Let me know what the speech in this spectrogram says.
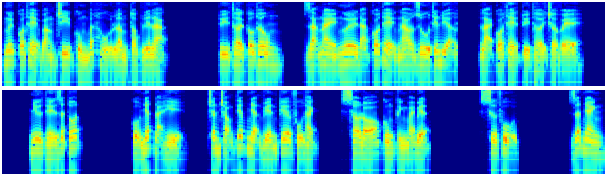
ngươi có thể bằng chi cùng bất hủ lâm tộc liên lạc. Tùy thời câu thông, dạng này ngươi đã có thể ngao du thiên địa, lại có thể tùy thời trở về. Như thế rất tốt. Cổ nhất đại hỷ trân trọng tiếp nhận viên kia phụ thạch, sau đó cung kính bãi biệt. Sư phụ rất nhanh,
